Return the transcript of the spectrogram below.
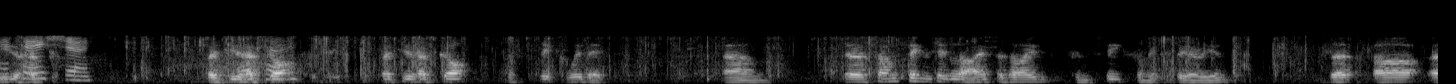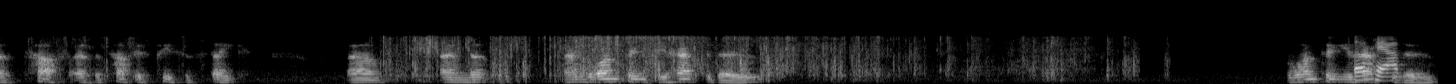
you have, Transmutation. but you have Okay. got, but you have got to stick with it. Um, there are some things in life, as I can speak from experience, that are as tough as the toughest piece of steak. Um, and uh, and the one thing you have to do the one thing you Okay, have I'm- to do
